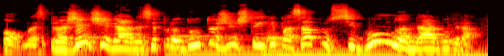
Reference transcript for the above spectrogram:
Bom, mas para a gente chegar nesse produto, a gente tem que passar para o segundo andar do grafo.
